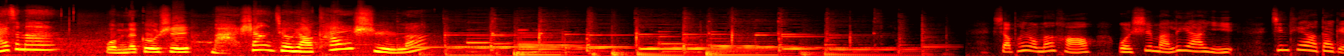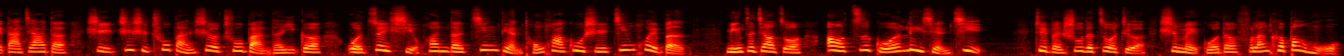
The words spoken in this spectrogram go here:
孩子们，我们的故事马上就要开始了。小朋友们好，我是玛丽阿姨。今天要带给大家的是知识出版社出版的一个我最喜欢的经典童话故事精绘本，名字叫做《奥兹国历险记》。这本书的作者是美国的弗兰克·鲍姆。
